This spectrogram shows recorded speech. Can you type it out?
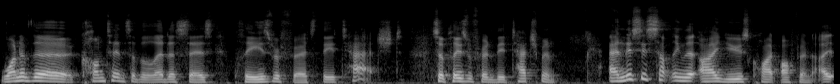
one of the contents of the letter says, please refer to the attached. So please refer to the attachment. And this is something that I use quite often. I,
